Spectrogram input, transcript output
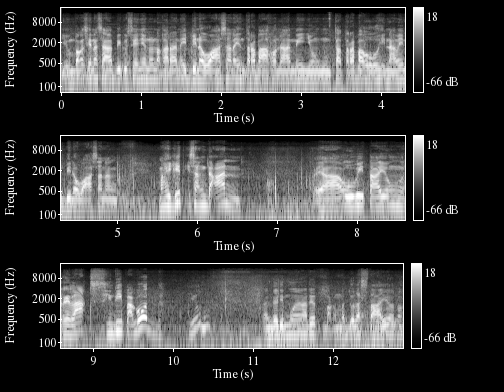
Yung bang sinasabi ko sa inyo nung nakaraan ay binawasan na yung trabaho namin yung tatrabahuhin namin binawasan ng mahigit isang daan. Kaya uwi tayong relax hindi pagod. Yun. Tanggalin muna natin baka madulas tayo no?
